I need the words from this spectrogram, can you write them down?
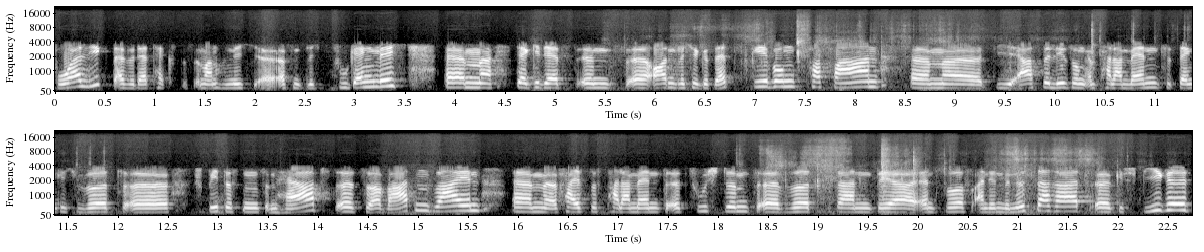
vorliegt. Also der Text ist immer noch nicht äh, öffentlich zugänglich. Ähm, der geht jetzt ins äh, ordentliche Gesetzgebungsverfahren. Ähm, äh, die erste Lesung im Parlament, denke ich, wird äh, spätestens im Herbst äh, zu erwarten sein. Ähm, falls das Parlament äh, zustimmt, äh, wird dann der Entwurf an den Ministerrat äh, gespiegelt.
